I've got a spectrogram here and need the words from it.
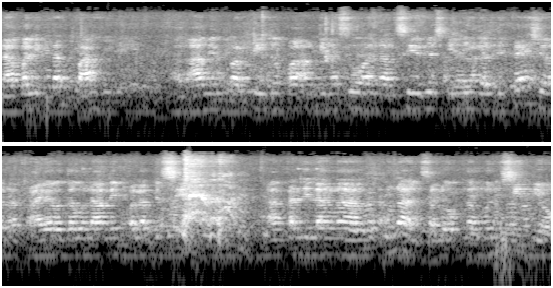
nabaliktad pa ang aming partido pa ang kinasuhan ng serious illegal detention at ayaw daw namin palabisin ang kanilang uh, sa loob ng munisipyo.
